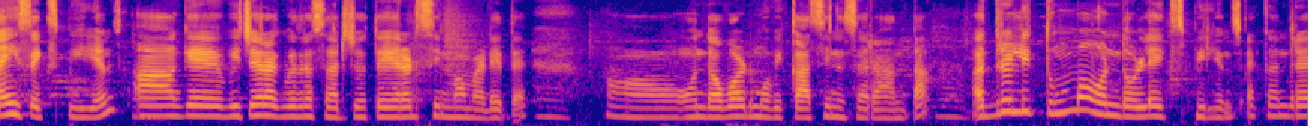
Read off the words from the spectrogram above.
ನೈಸ್ ಎಕ್ಸ್ಪೀರಿಯನ್ಸ್ ಹಾಗೆ ವಿಜಯ ರಾಘವೇಂದ್ರ ಸರ್ ಜೊತೆ ಎರಡು ಸಿನಿಮಾ ಮಾಡಿದ್ದೆ. ಒಂದು ಅವಾರ್ಡ್ ಮೂವಿ ಕಾಸಿನ ಸರ ಅಂತ. ಅದರಲ್ಲಿ ತುಂಬ ಒಂದು ಒಳ್ಳೆ ಎಕ್ಸ್ಪೀರಿಯನ್ಸ್ ಯಾಕಂದರೆ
